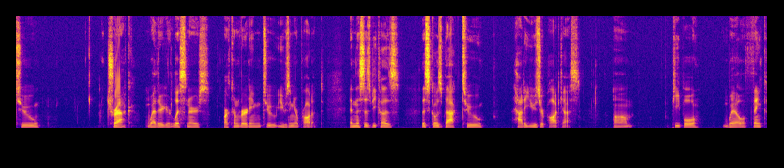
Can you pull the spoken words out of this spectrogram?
to track whether your listeners are converting to using your product. And this is because this goes back to how to use your podcast. Um, people will think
